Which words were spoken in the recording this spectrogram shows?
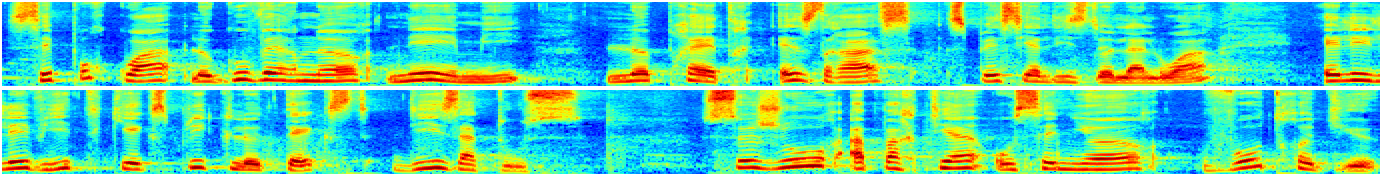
C'est pourquoi le gouverneur Néhémie, le prêtre Esdras, spécialiste de la loi, et les Lévites qui expliquent le texte disent à tous, Ce jour appartient au Seigneur, votre Dieu.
